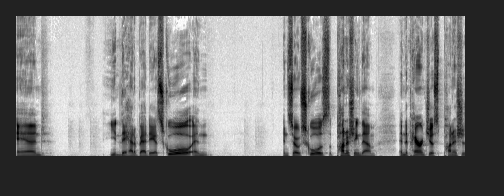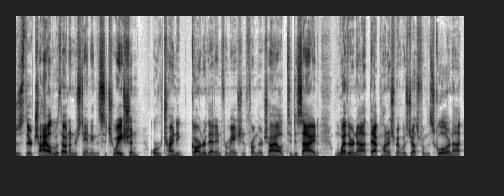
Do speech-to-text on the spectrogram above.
and they had a bad day at school and and so school is punishing them and the parent just punishes their child without understanding the situation or trying to garner that information from their child to decide whether or not that punishment was just from the school or not.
